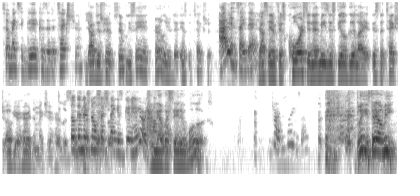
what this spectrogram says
So it makes it good because of the texture. Y'all just simply said earlier that it's the texture. I didn't say that. Y'all said if it's coarse, then that means it's still good. Like it's the texture of your hair that makes your hair look. So good. then there's not no the such thing as good hair. I never point. said it was. Travis, what do? Please tell me.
